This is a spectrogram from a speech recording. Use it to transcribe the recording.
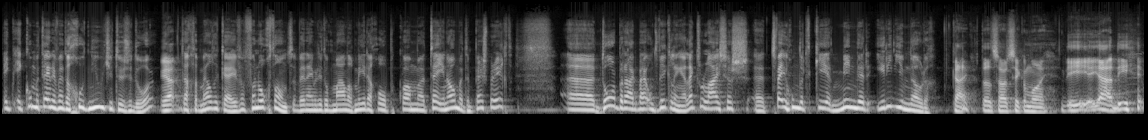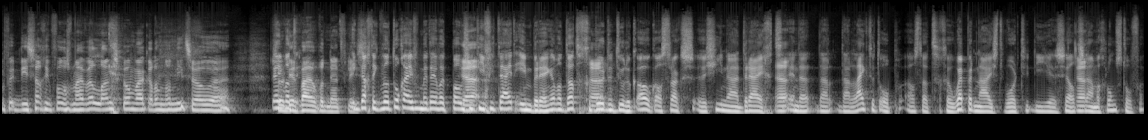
Ik, ik kom meteen even met een goed nieuwtje tussendoor. Ja. Ik dacht, dat meld ik even. Vanochtend, we nemen dit op maandagmiddag op, kwam eh, TNO met een persbericht. Eh, doorbraak bij ontwikkeling electrolyzers. eh 200 keer minder iridium nodig. Kijk, dat is hartstikke mooi. Die, ja, die, die zag ik volgens mij wel langskomen, maar ik had hem nog niet zo, nee, zo dichtbij op het netvlies. Ik dacht, ik wil toch even meteen wat positiviteit inbrengen. Want dat gebeurt natuurlijk ook als straks eh, China dreigt. En da daar, daar lijkt het op, als dat geweaponized wordt, die uh, zeldzame grondstoffen.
